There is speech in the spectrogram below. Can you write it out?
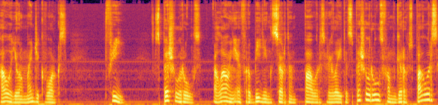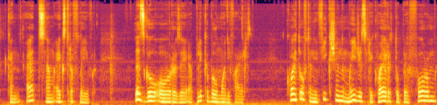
how your magic works. 3. Special rules. Allowing and forbidding certain powers related special rules from GURPS powers can add some extra flavor. Let's go over the applicable modifiers. Quite often in fiction, mages require to perform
